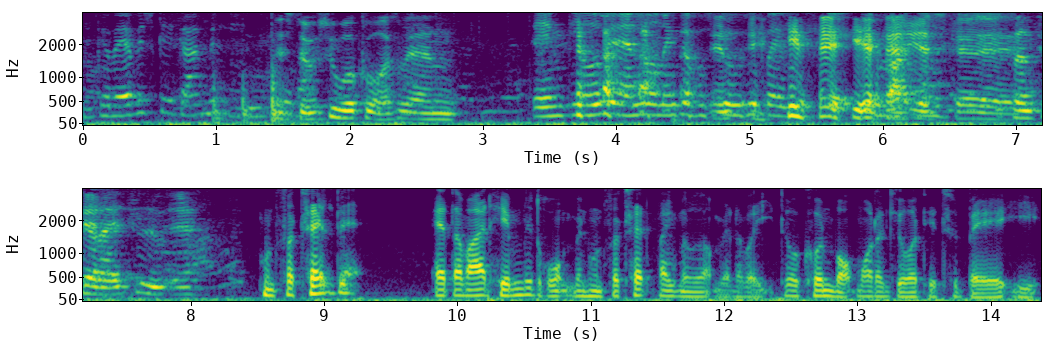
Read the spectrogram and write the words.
Det kan være, at vi skal i gang med en stue. En støvsuger kunne også være en... Det er en glædelig anledning til at få støvsug bag ja, skab. ja, ja. skal, Sådan ser der altid ud, ja. Hun fortalte, at der var et hemmeligt rum, men hun fortalte mig ikke noget om, hvad der var i. Det var kun mormor, der gjorde det tilbage i...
